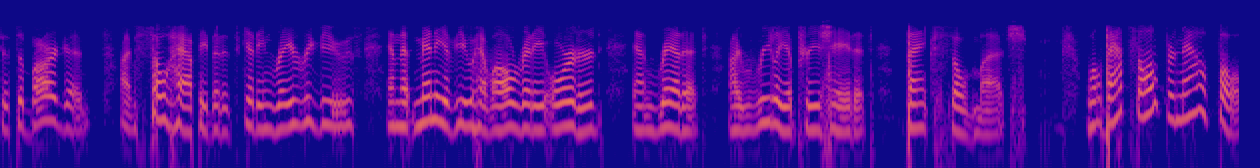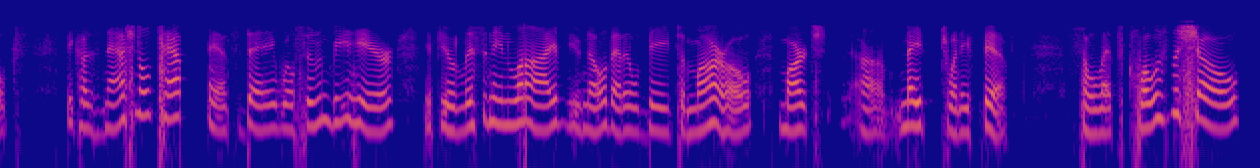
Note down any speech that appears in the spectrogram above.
It's a bargain. I'm so happy that it's getting rave reviews and that many of you have already ordered and read it. I really appreciate it. Thanks so much. Well, that's all for now, folks, because National Tap Dance Day will soon be here. If you're listening live, you know that it'll be tomorrow, March uh, May 25th. So let's close the show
